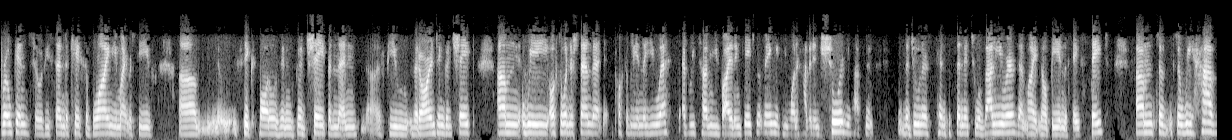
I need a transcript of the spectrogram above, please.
broken. So if you send a case of wine, you might receive you know, six bottles in good shape and then uh, a few that aren't in good shape. Um, we also understand that possibly in the U.S., every time you buy an engagement ring, if you want to have it insured, you have to, the jewelers tend to send it to a valuer that might not be in the same state. Um, so, so we have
